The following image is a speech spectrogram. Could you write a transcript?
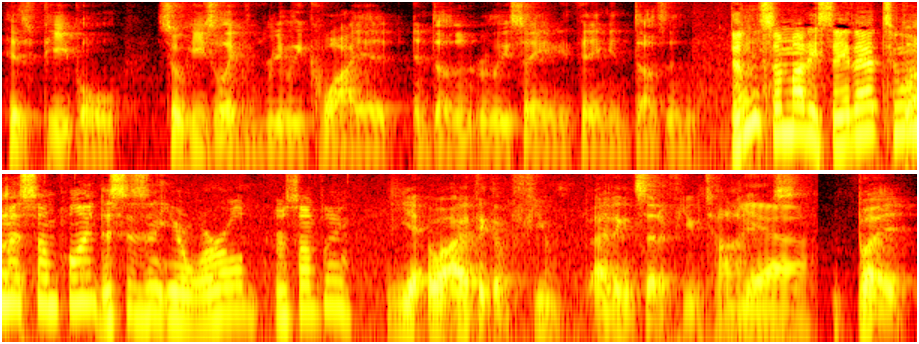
his people so he's like really quiet and doesn't really say anything and doesn't Didn't somebody say that to him at some point? This isn't your world or something. Yeah, well, I think a few. I think it's said a few times. Yeah. But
